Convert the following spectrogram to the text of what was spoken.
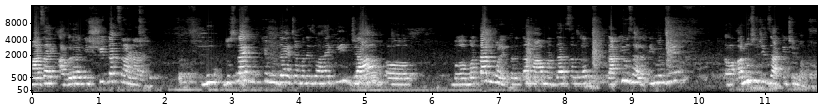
माझा एक आग्रह निश्चितच राहणार आहे. दुसरा एक मुख्य मुद्दा याच्यामध्ये जो आहे की ज्या म- मतांमुळे खरं तर हा मतदारसंघ राखीव झाला ती म्हणजे अनुसूचित जातीची मतं.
